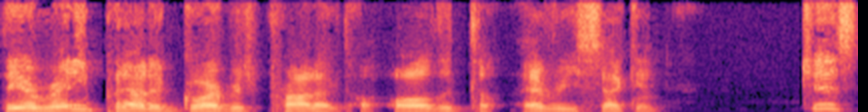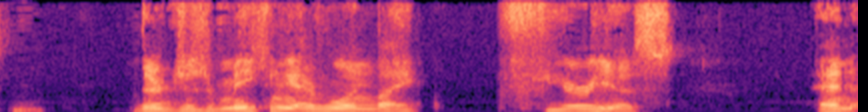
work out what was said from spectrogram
They already put out a garbage product all the t- every second. Just they're just making everyone like furious, and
